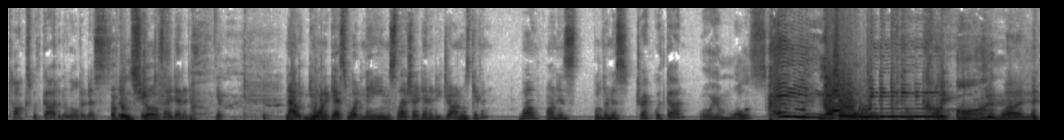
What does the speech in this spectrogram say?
talks with God in the wilderness. I've that done shaped stuff. his identity. Yep. Now, you want to guess what name slash identity John was given? Well, on his wilderness trek with God. William Wallace? Hey! No! Ding ding ding ding oh, ding! Come on. One.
